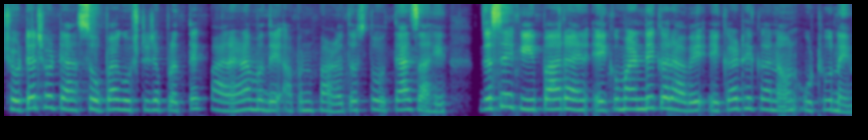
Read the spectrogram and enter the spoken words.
छोट्या छोट्या सोप्या गोष्टी ज्या प्रत्येक पारायणामध्ये आपण पाळत असतो त्याच आहे. जसे की पारायण एकमांडे करावे एका ठिकाणाहून उठू नये.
